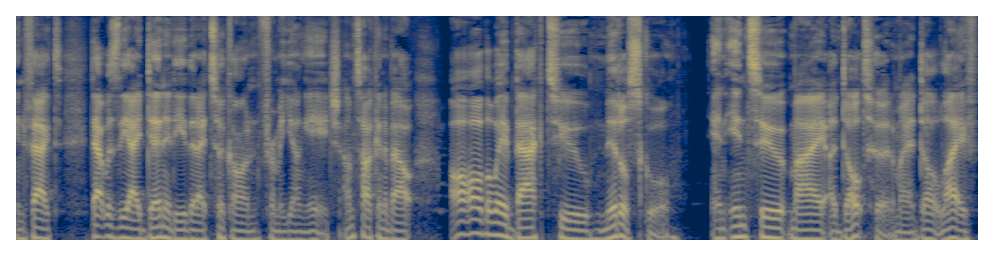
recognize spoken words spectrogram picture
In fact, that was the identity that I took on from a young age. I'm talking about all the way back to middle school and into my adulthood, my adult life.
